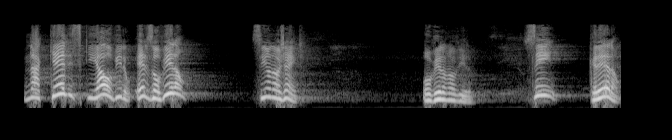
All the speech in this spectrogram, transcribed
naqueles que a ouviram. Eles ouviram? Sim ou não, gente? Ouviram ou não ouviram? Sim, creram.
